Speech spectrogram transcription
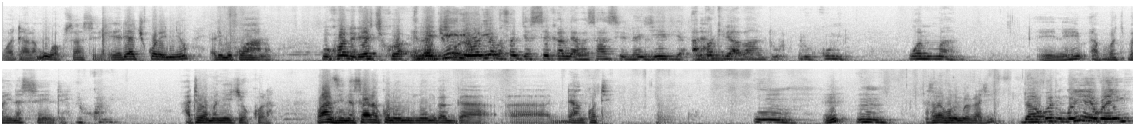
wataala mungu akusaasire eyali akikola ennyo yali mukwano. Mukwano yali akikola nigeria wali abasajja sekale abasaasire nigeria apakira abantu lukumi. One man. Eh, abo balina lukumi. Ate bamanyi ekyokukola wanzi nasaalako n'omu- n'omugagga ah, dankote Mm, Hmm? mm. nasaalako n'omugagga ki? Dakoti ngoyine kulaini?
